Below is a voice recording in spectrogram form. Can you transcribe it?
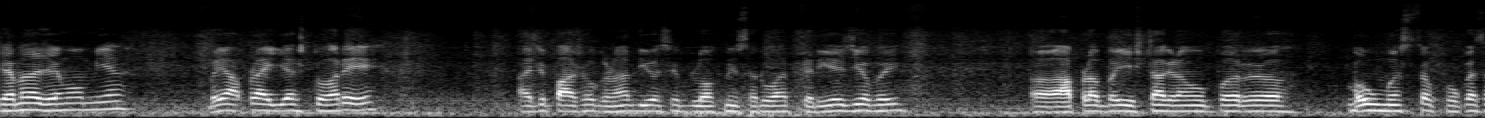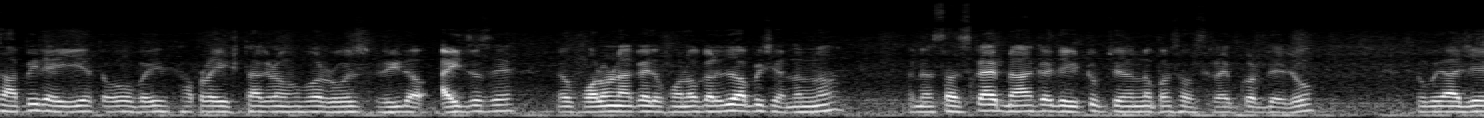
માતા જય મમ્મિયા ભાઈ, આપણા અહીંયા સ્ટોરે આજે પાછો ઘણા દિવસે બ્લોગની શરૂઆત કરીએ છીએ ભાઈ. આપણા ભાઈ ઇન્સ્ટાગ્રામ ઉપર બહુ મસ્ત ફોકસ આપી રહીએ તો ભાઈ, આપણા ઇન્સ્ટાગ્રામ ઉપર રોજ રીડ આવી જશે. ફોલો ના કરી તો ફોલો કરી દેજો આપણી ચેનલને અને સબસ્ક્રાઈબ ના કરી યુટ્યુબ ચેનલને પણ સબસ્ક્રાઈબ કરી દેજો. તો ભાઈ, આજે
